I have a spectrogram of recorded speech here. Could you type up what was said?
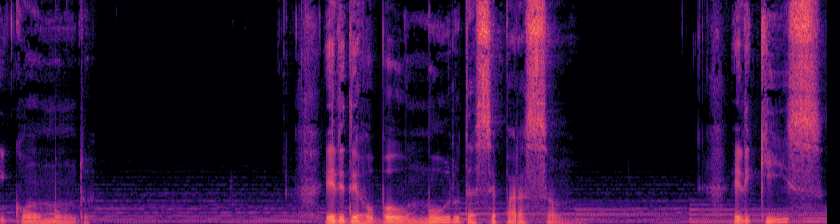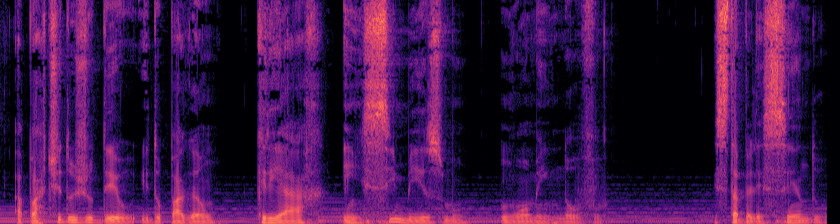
e com o mundo? Ele derrubou o muro da separação. Ele quis, a partir do judeu e do pagão, criar em si mesmo um homem novo estabelecendo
